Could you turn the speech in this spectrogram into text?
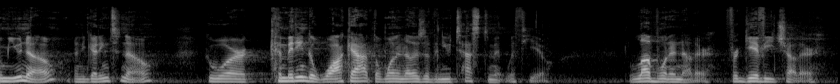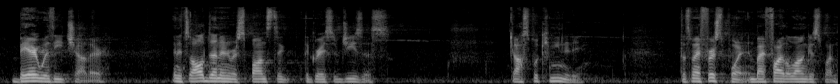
whom you know and you're getting to know, who are committing to walk out the one another's of the New Testament with you. Love one another, forgive each other, bear with each other. And it's all done in response to the grace of Jesus. Gospel community. That's my first point, and by far the longest one.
